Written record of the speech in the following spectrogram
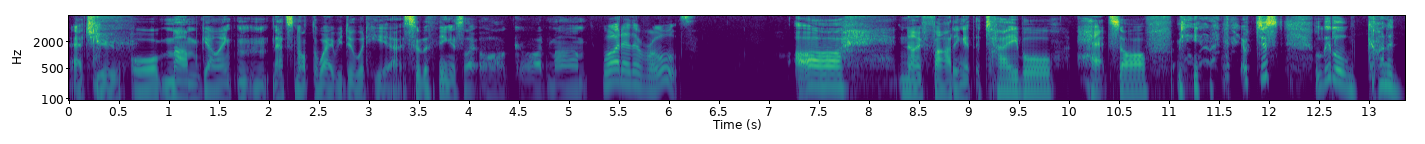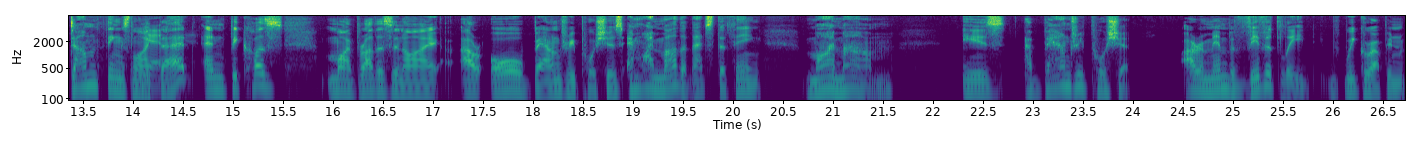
at you, or mum going, "That's not the way we do it here," sort of thing. It's like, oh god, mum. What are the rules? Oh, no farting at the table, hats off, just little kind of dumb things like yes. that. And because my brothers and I are all boundary pushers, and my mother, that's the thing, my mum is a boundary pusher. I remember vividly, we grew up in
